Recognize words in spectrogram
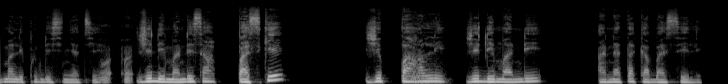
demandent les primes de signature. Ouais, ouais. J'ai demandé ça parce que j'ai parlé, j'ai demandé à Nata Kabasele.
